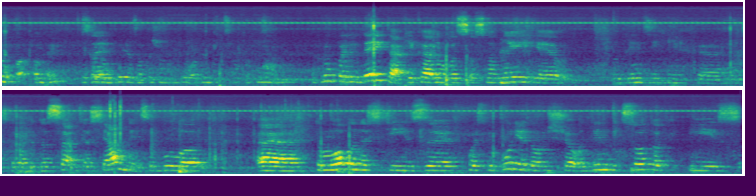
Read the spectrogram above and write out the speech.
група. Відсоток. група людей, так, яка ну, ось основний е, один з їхніх, е, можна сказати, досягнень це було е, домовленості з польським урядом, що один відсоток із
